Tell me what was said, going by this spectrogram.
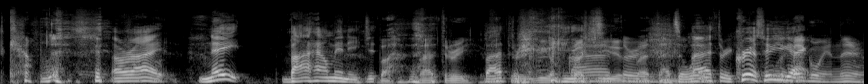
The Cowboys. All right. Nate. By how many? By, by three. By three. We're gonna crush By you. three. By three. That's a By three. Chris, who you got? Big win there.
